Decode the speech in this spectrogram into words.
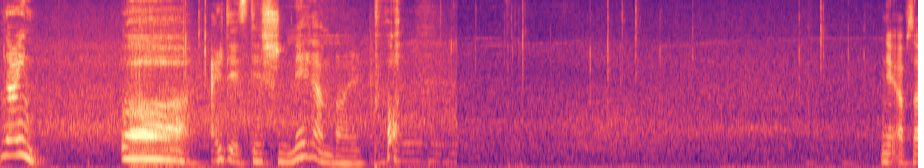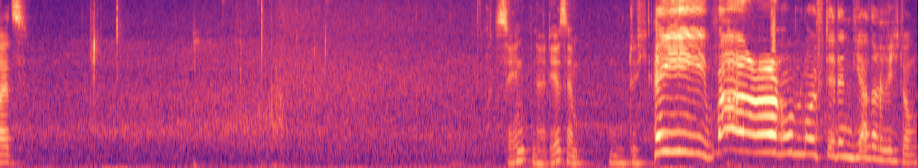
Nein! Oh, Alter, ist der schnell am Ball. Boah. Ne, abseits. Zentner, der ist ja mutig. Hey, warum läuft der denn in die andere Richtung?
